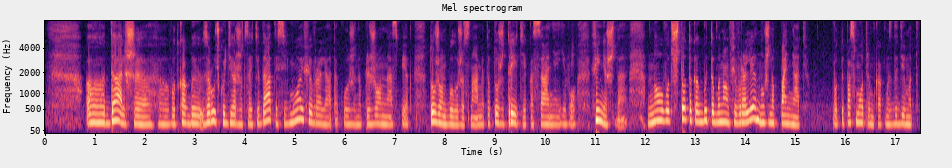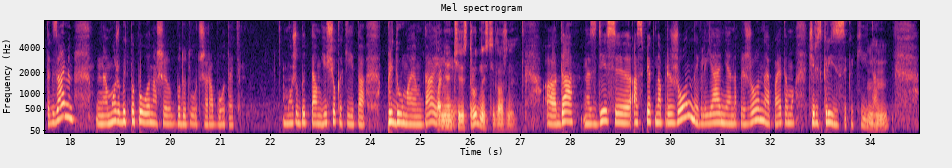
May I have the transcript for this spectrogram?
А, дальше, э, вот как бы за ручку держатся эти даты. 7 февраля, такой же напряженный аспект. Тоже он был уже с нами. Это тоже третье касание его, финишное. Но вот что-то как будто бы нам в феврале нужно понять вот и посмотрим, как мы сдадим этот экзамен. Может быть, ППО наши будут лучше работать. Может быть, там еще какие-то придумаем. Да, Понять и... через трудности должны? А, да, здесь э, аспект напряженный, влияние напряженное, поэтому через кризисы какие-то. Угу.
